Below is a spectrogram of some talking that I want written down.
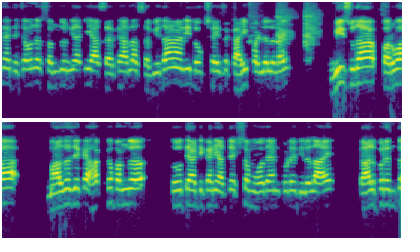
नाही. त्याच्यावरनं समजून घ्या की या सरकारला संविधान आणि लोकशाहीचं काही पडलेलं नाही. मी सुद्धा परवा माझं जे काही हक्कभंग तो त्या ठिकाणी अध्यक्ष महोदयांपुढे दिलेला आहे. कालपर्यंत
